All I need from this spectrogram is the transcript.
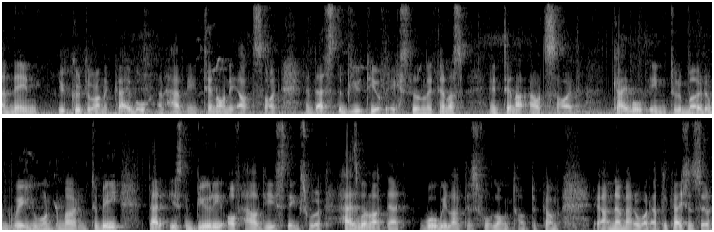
and then you could run a cable and have the antenna on the outside. And that's the beauty of external antennas. Antenna outside cabled into the modem where you want the modem to be. That is the beauty of how these things work. Has been like that will be like this for a long time to come uh, no matter what application so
